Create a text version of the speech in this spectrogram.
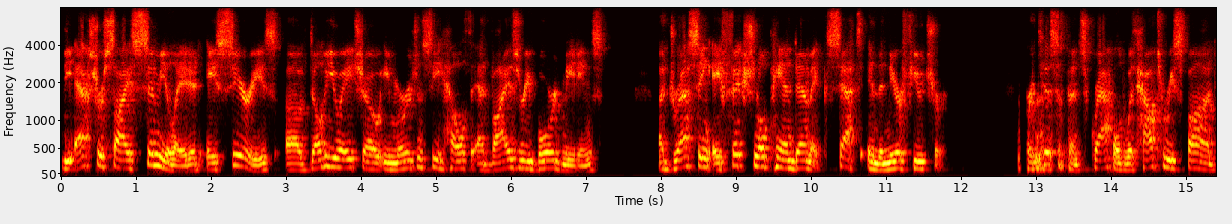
The exercise simulated a series of WHO Emergency Health Advisory Board meetings addressing a fictional pandemic set in the near future. Participants grappled with how to respond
